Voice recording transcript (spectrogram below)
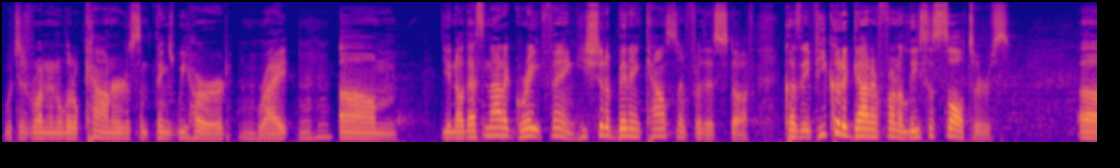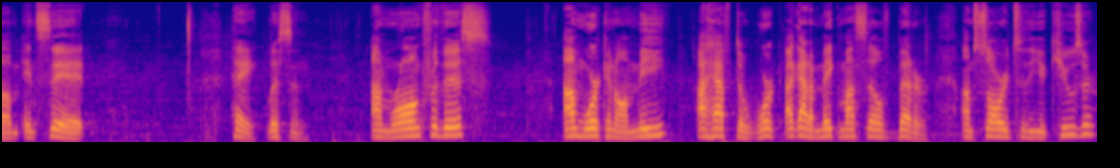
which is running a little counter to some things we heard, right? Um, you know, that's not a great thing. He should have been in counseling for this stuff. Because if he could have got in front of Lisa Salters um, and said, hey, listen, I'm wrong for this. I'm working on me. I have to work. I got to make myself better. I'm sorry to the accuser.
